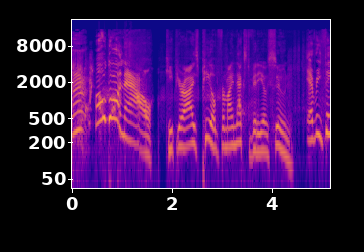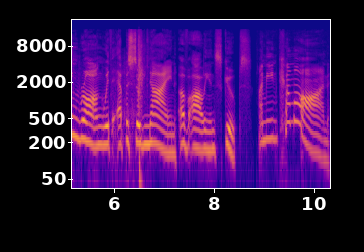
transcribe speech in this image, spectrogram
Uh, hold on now! Keep your eyes peeled for my next video soon. Everything wrong with episode 9 of Ollie and Scoops. I mean, come on!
